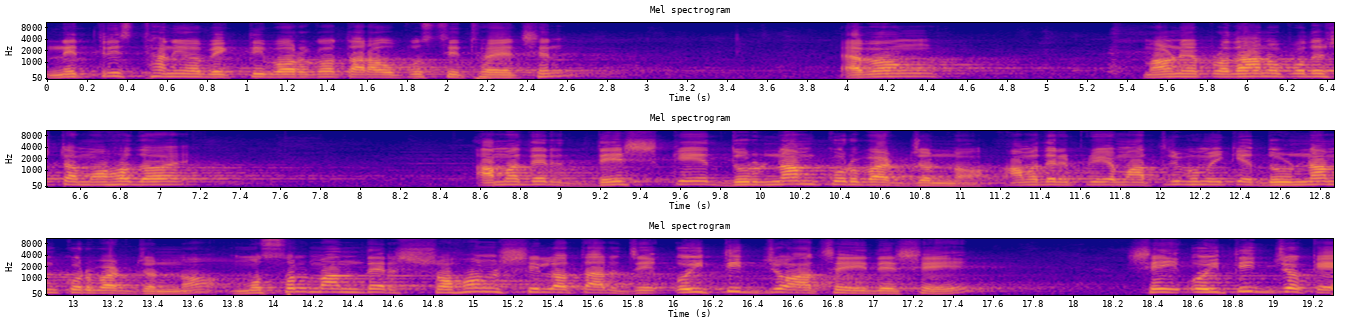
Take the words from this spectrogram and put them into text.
নেতৃস্থানীয় ব্যক্তিবর্গ তারা উপস্থিত হয়েছেন এবং মাননীয় প্রধান উপদেষ্টা মহোদয় আমাদের দেশকে দুর্নাম করবার জন্য, আমাদের প্রিয় মাতৃভূমিকে দুর্নাম করবার জন্য, মুসলমানদের সহনশীলতার যে ঐতিহ্য আছে এই দেশে, সেই ঐতিহ্যকে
